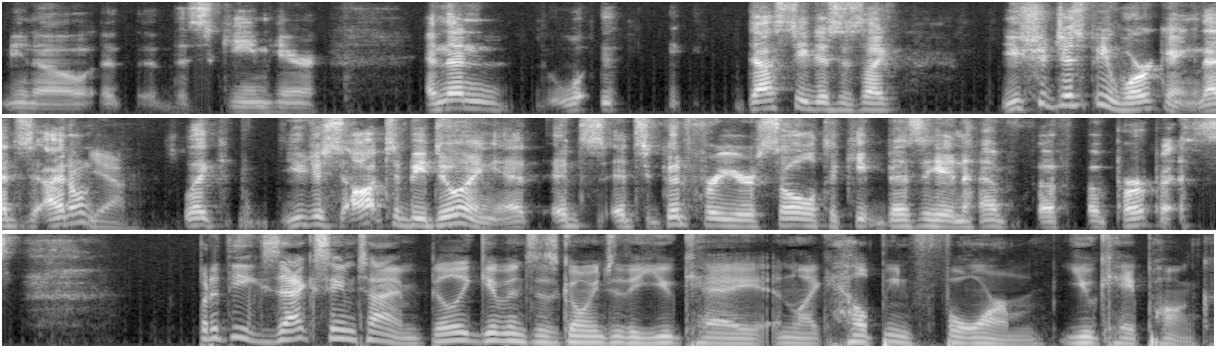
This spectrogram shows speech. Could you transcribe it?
you know the scheme here, and then w- Dusty just is like, you should just be working. That's I don't Yeah. Like you just ought to be doing it. It's it's good for your soul to keep busy and have a, a purpose. But at the exact same time, Billy Gibbons is going to the UK and like helping form UK punk.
